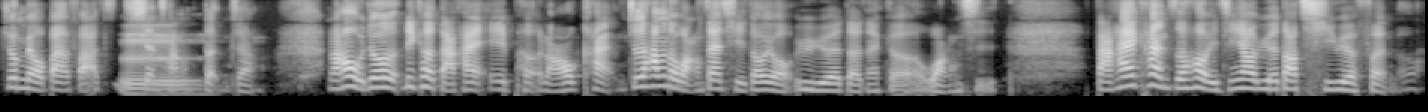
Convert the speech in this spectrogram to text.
就没有办法现场等这样。嗯”然后我就立刻打开 App，然后看，就是他们的网站其实都有预约的那个网址。打开看之后，已经要约到七月份了，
